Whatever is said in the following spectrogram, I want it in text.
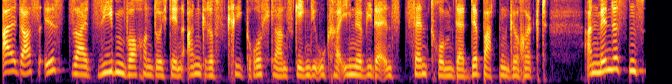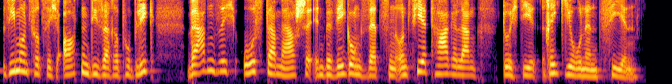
all das ist seit sieben Wochen durch den Angriffskrieg Russlands gegen die Ukraine wieder ins Zentrum der Debatten gerückt. An mindestens 47 Orten dieser Republik werden sich Ostermärsche in Bewegung setzen und vier Tage lang durch die Regionen ziehen.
